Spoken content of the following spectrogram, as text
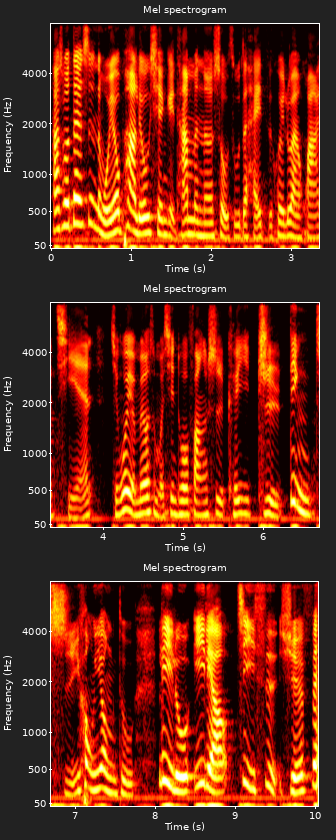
他说：“但是呢，我又怕留钱给他们呢，手足的孩子会乱花钱。请问有没有什么信托方式可以指定使用用途，例如医疗、祭祀、学费？”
